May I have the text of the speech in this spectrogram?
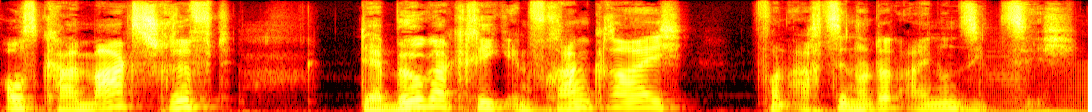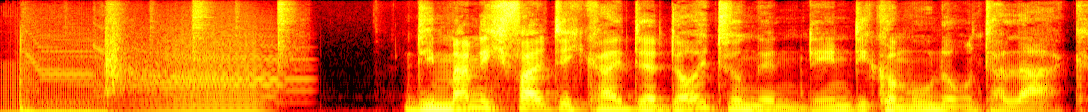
aus Karl Marx Schrift Der Bürgerkrieg in Frankreich von 1871. Die Mannigfaltigkeit der Deutungen, denen die Kommune unterlag,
